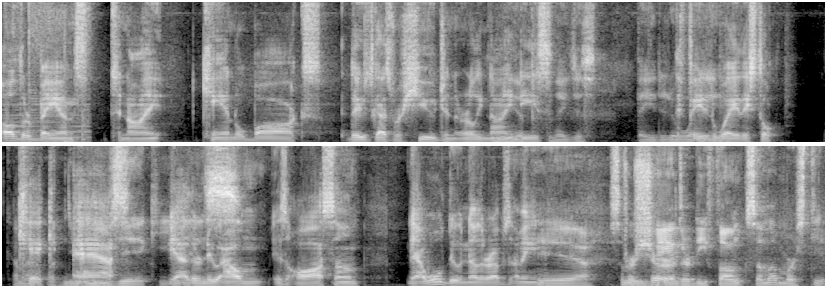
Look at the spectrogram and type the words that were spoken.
other bands tonight. Candlebox. These guys were huge in the early 90s. And they just faded They away. faded away. They still Come kick with new ass. music, Yeah, their new album is awesome. Yeah, we'll do another episode. I mean, Yeah. Some For of these sure. bands are defunct. Some of them are still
